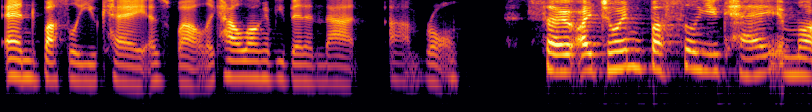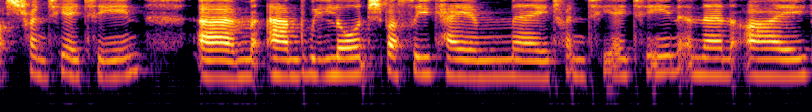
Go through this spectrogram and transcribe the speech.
and bustle uk as well? Like how long have you been in that um, role? So I joined Bustle UK in March 2018, um, and we launched Bustle UK in May 2018, and then I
